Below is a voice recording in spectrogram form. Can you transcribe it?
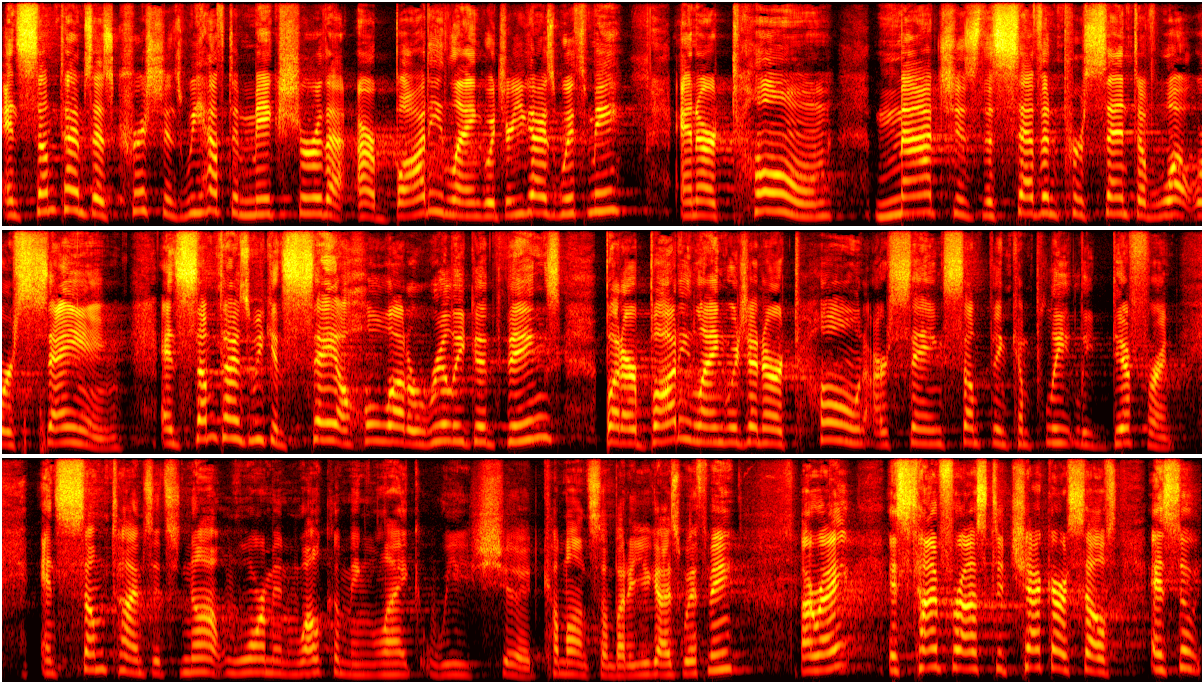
And sometimes as Christians, we have to make sure that our body language, are you guys with me? And our tone matches the 7% of what we're saying. And sometimes we can say a whole lot of really good things, but our body language and our tone are saying something completely different. And sometimes it's not warm and welcoming like we should. Come on, somebody, you guys with me? All right? It's time for us to check ourselves. And so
